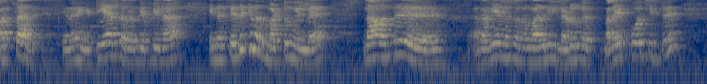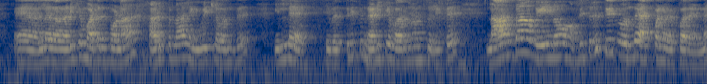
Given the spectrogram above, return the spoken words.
பத்தாது. ஏன்னா எங்கள் டிஆர் சார் வந்து எப்படின்னா என்னை செதுக்குனது மட்டும் இல்லை நான் வந்து ரவி என்ன சொன்ன மாதிரி நடுவில் நிறைய கோச்சிக்கிட்டு இல்லை நான் நடிக்க மாட்டேன்னு போனால் அடுத்த நாள் எங்கள் வீட்டில் வந்து இல்லை இவ திருப்பி நடிக்க வரணும்னு சொல்லிட்டு நான் தான் வேணும் அப்படின்னு சொல்லி திருப்பி வந்து ஆக்ட் பண்ண வைப்பார் என்ன.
